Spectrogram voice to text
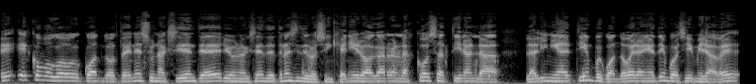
es, como cuando tenés un accidente aéreo, un accidente de tránsito, y los ingenieros agarran las cosas, tiran la, la línea de tiempo, y cuando va la línea de tiempo decís, mira, ves,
